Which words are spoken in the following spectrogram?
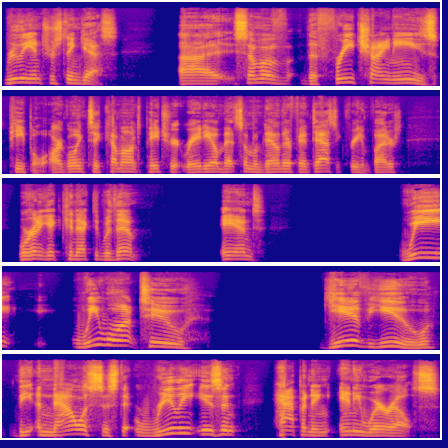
really interesting guests. Uh, some of the free Chinese people are going to come on to Patriot Radio. Met some of them down there, fantastic freedom fighters. We're going to get connected with them, and we we want to give you the analysis that really isn't happening anywhere else.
